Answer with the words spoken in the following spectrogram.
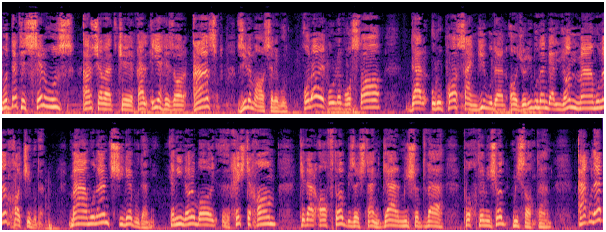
مدت سه روز عرض شود که قلعه هزار اسب زیر محاصره بود. قلای قرون وسطا در اروپا سنگی بودن آجری بودن در ایران معمولا خاکی بودن. معمولا چینه بودن. یعنی اینا رو با خشت خام که در آفتاب بیذاشتن گرم می‌شد و پخته می‌شد میساختن. اغلب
